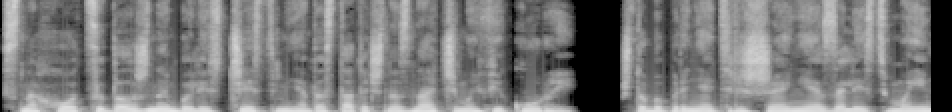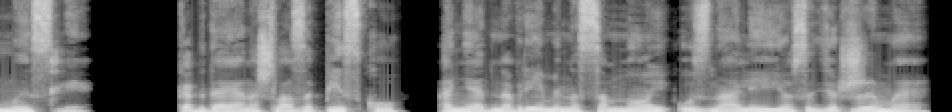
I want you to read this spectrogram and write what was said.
Сноходцы должны были счесть меня достаточно значимой фигурой, чтобы принять решение залезть в мои мысли. Когда я нашла записку, они одновременно со мной узнали ее содержимое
